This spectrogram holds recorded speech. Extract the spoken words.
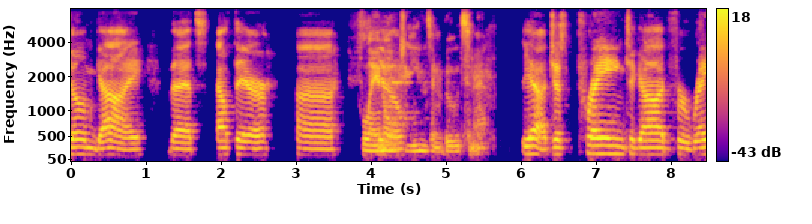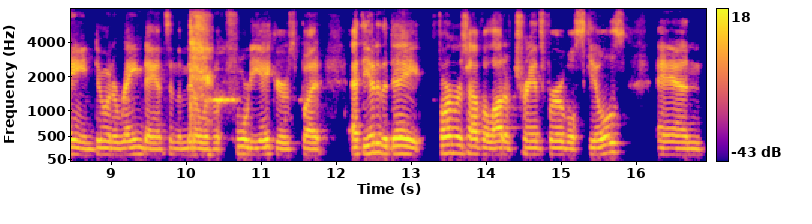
dumb guy that's out there uh, flannel know. jeans and boots and Yeah, just praying to God for rain, doing a rain dance in the middle of 40 acres. But at the end of the day, farmers have a lot of transferable skills and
